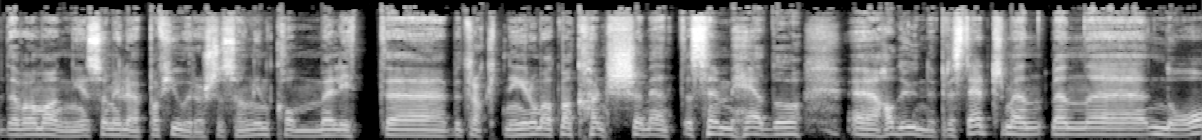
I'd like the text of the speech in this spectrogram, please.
det var mange som i løpet av fjorårssesongen kom med litt eh, betraktninger om at man kanskje mente Semedo eh, hadde underprestert, men, men eh, nå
